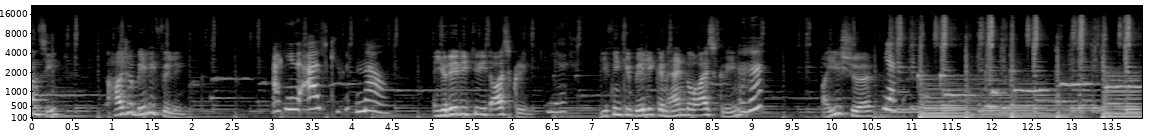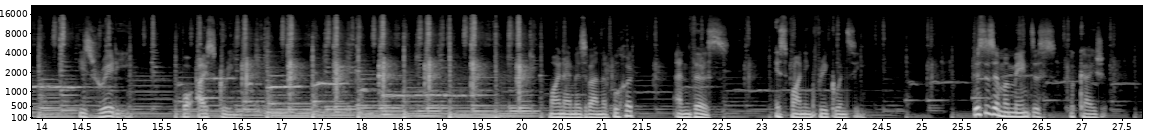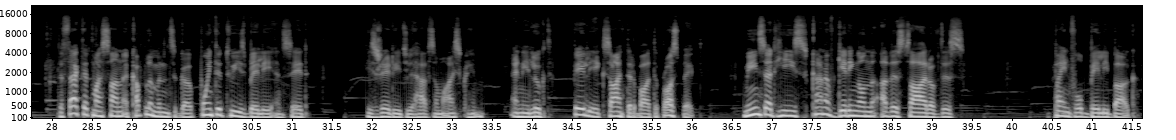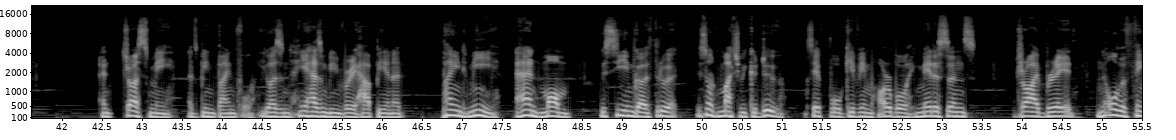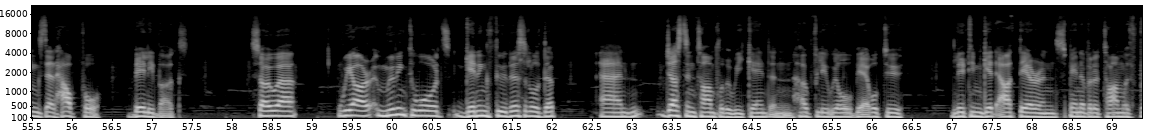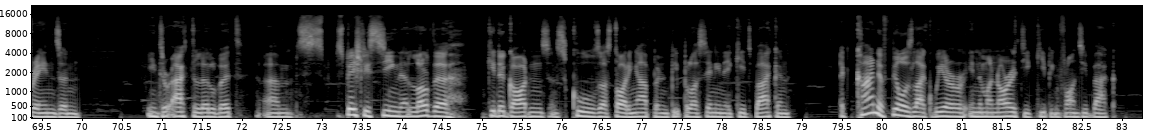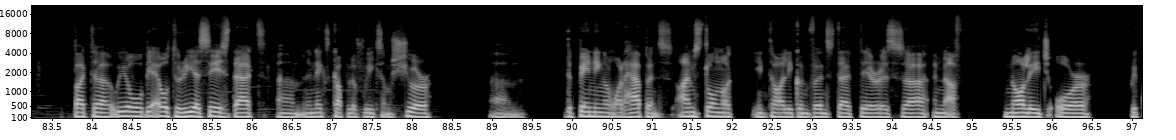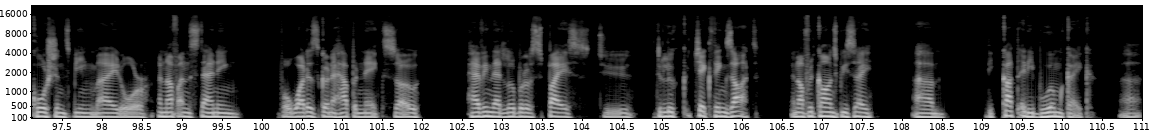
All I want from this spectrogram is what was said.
Francie, how's your belly feeling? I can ask you now. Are you ready to eat ice cream? Yes. You think your belly can handle ice cream? Uh huh. Are you sure? Yes. He's ready for ice cream. My name is Vander Pucher, and this is Finding Frequency. This is a momentous occasion. The fact that my son a couple of minutes ago pointed to his belly and said he's ready to have some ice cream, and he looked fairly excited about the prospect, means that he's kind of getting on the other side of this painful belly bug. And trust me, it's been painful. He hasn't he hasn't been very happy and it pained me and mom to see him go through it. There's not much we could do except for give him horrible medicines, dry bread, and all the things that help for belly bugs. So uh, we are moving towards getting through this little dip and just in time for the weekend and hopefully we'll be able to let him get out there and spend a bit of time with friends and interact a little bit um, especially seeing that a lot of the kindergartens and schools are starting up and people are sending their kids back and it kind of feels like we are in the minority keeping Francie back but uh, we will be able to reassess that um, in the next couple of weeks i'm sure um, depending on what happens i'm still not entirely convinced that there is uh, enough knowledge or precautions being made or enough understanding for what is going to happen next. So having that little bit of space to to look check things out. In Afrikaans we say um die kat uit die boom kyk. Uh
